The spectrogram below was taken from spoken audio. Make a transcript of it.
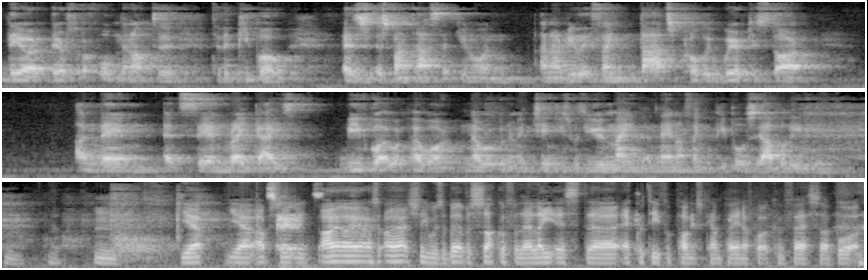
they're they're sort of opening up to, to the people is is fantastic, you know, and and I really think that's probably where to start. And then it's saying, right, guys, we've got our power. Now we're going to make changes with you in mind, and then I think the people will say, I believe you. Mm. Mm. Yeah, yeah, absolutely. I, I, I actually was a bit of a sucker for their latest uh, Equity for Punks campaign. I've got to confess, I bought,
